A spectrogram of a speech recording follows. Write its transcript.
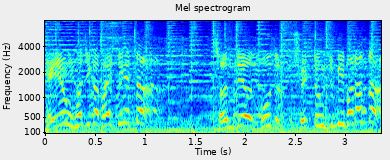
대형 화재가 발생했다. 전대원 모두 출동 준비 바란다.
